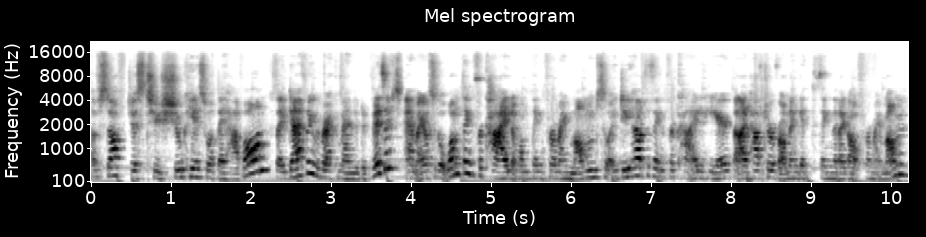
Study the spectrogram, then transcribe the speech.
of stuff just to showcase what they have on. Because I definitely would recommend it a visit. Um, I also got one thing for Kyle and one thing for my mum. So I do have the thing for Kyle here but I'd have to run and get the thing that I got for my mum.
